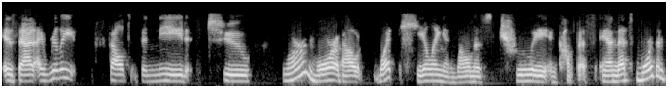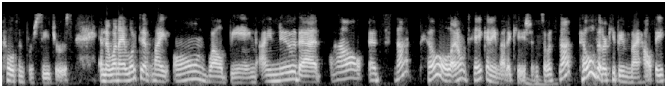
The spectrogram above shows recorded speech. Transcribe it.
Is that I really felt the need to learn more about what healing and wellness truly encompass. And that's more than pills and procedures. And then when I looked at my own well being, I knew that, well, it's not pills. I don't take any medication. So it's not pills that are keeping me healthy.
